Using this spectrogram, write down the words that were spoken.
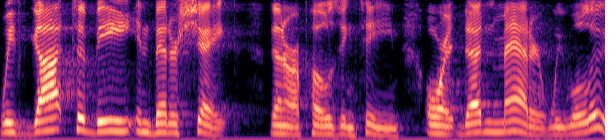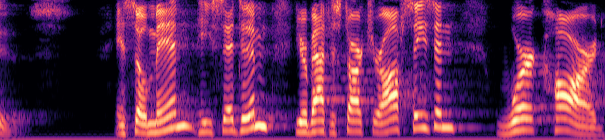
we've got to be in better shape than our opposing team, or it doesn't matter, we will lose. And so, men, he said to them, you're about to start your off season, work hard.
